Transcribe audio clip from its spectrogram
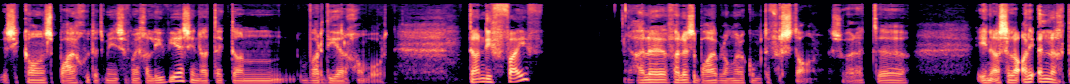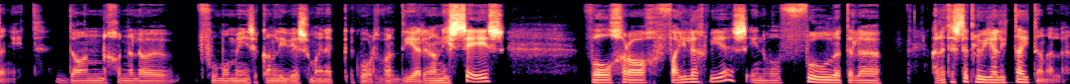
is die kans baie goed dat mense vir my gelief wees en dat ek dan waardeer gaan word. Dan die 5 hulle hulle is baie belangrik om te verstaan sodat uh en as hulle al die inligting het, dan gaan hulle voel maar mense kan lief wees vir my en ek, ek word waardeer. En dan die 6 wil graag veilig wees en wil voel dat hulle hulle het 'n stuk lojaliteit aan hulle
